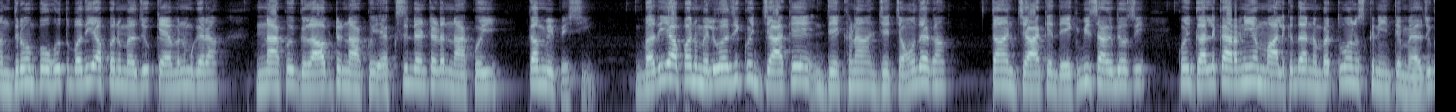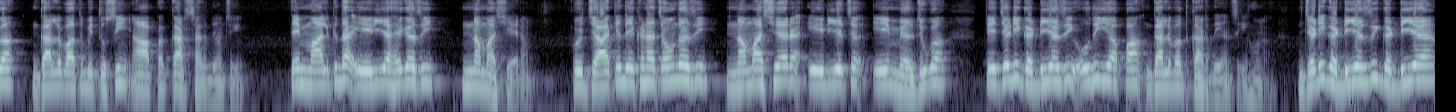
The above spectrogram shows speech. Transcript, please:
ਅੰਦਰੋਂ ਬਹੁਤ ਵਧੀਆ ਆਪਾਂ ਨੂੰ ਮਿਲ ਜੂ ਕੈਬਨ ਵਗੈਰਾ। ਨਾ ਕੋਈ ਗਲਾਵਟ, ਨਾ ਕੋਈ ਐਕਸੀਡੈਂਟਡ, ਨਾ ਕੋਈ ਕਮੀ ਪੇਸ਼ੀ। ਵਧੀਆ ਆਪਾਂ ਨੂੰ ਮਿਲੂਗਾ ਜੀ, ਕੋਈ ਜਾ ਕੇ ਦੇਖਣਾ ਜੇ ਚਾਹੁੰਦਾਗਾ ਤਾਂ ਜਾ ਕੇ ਦੇਖ ਵੀ ਸਕਦੇ ਹੋ ਸੀ ਕੋਈ ਗੱਲ ਕਰਨੀ ਹੈ, ਮਾਲਕ ਦਾ ਨੰਬਰ ਤੁਹਾਨੂੰ ਸਕਰੀਨ ਤੇ ਮਿਲ ਜੂਗਾ। ਗੱਲਬਾਤ ਵੀ ਤੁਸੀਂ ਆਪ ਕਰ ਸਕਦੇ ਹੋ ਜੀ। ਤੇ ਮਾਲਕ ਦਾ ਏਰੀਆ ਹੈਗਾ ਜੀ, ਨਵਾਂ ਸ਼ਹਿਰ। ਕੋਈ ਜਾ ਕੇ ਦੇਖਣਾ ਚਾਹੁੰਦਾ ਸੀ ਨਵਾਂ ਸ਼ਹਿਰ ਏਰੀਆ 'ਚ ਇਹ ਮਿਲ ਜੂਗਾ। ਤੇ ਜਿਹੜੀ ਗੱਡੀ ਹੈ ਜੀ, ਉਹਦੀ ਆਪਾਂ ਗੱਲਬਾਤ ਕਰਦੇ ਹਾਂ ਜੀ ਹੁਣ। ਜਿਹੜੀ ਗੱਡੀ ਹੈ ਜੀ, ਗੱਡੀ ਹੈ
